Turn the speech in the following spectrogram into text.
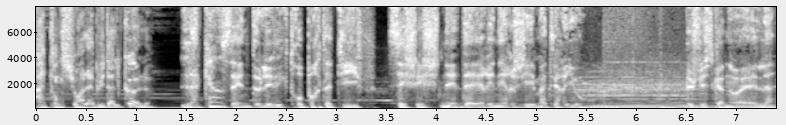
attention à l'abus d'alcool. La quinzaine de l'électroportatif, c'est chez Schneider Énergie et Matériaux. Jusqu'à Noël,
